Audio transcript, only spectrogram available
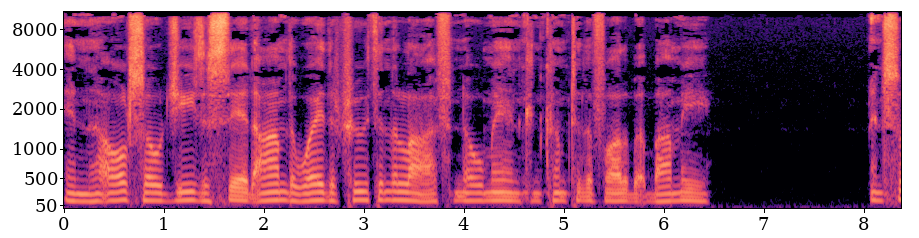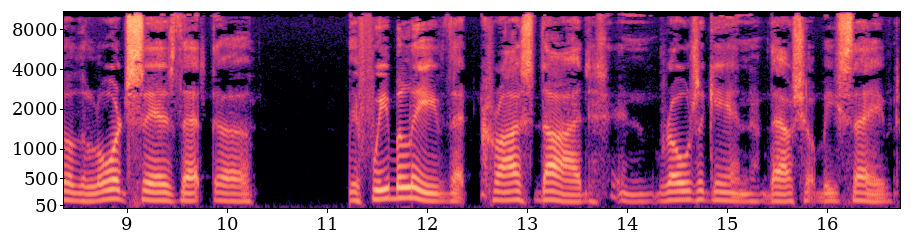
And also Jesus said, I'm the way, the truth, and the life. No man can come to the Father but by me. And so the Lord says that uh, if we believe that Christ died and rose again, thou shalt be saved.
